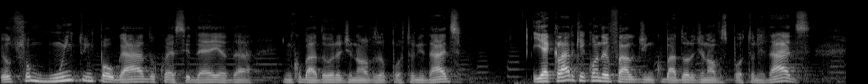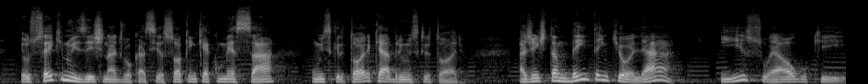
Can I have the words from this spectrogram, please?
eu sou muito empolgado com essa ideia da incubadora de novas oportunidades. E é claro que quando eu falo de incubadora de novas oportunidades, eu sei que não existe na advocacia só quem quer começar um escritório e quer abrir um escritório. A gente também tem que olhar, e isso é algo que,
